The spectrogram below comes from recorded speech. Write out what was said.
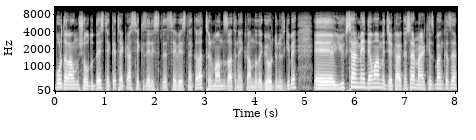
Buradan almış olduğu destekle tekrar 8.50 seviyesine kadar tırmandı zaten ekranda da gördüğünüz gibi. E, yükselmeye devam edecek arkadaşlar. Merkez Bankası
